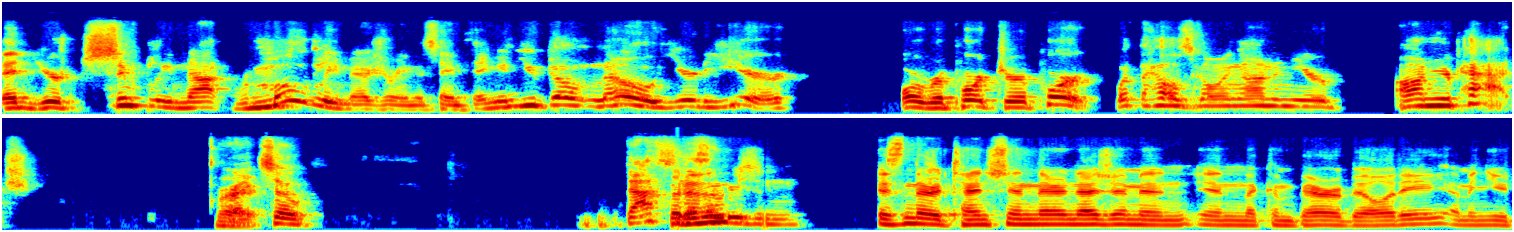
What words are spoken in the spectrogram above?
then you're simply not remotely measuring the same thing and you don't know year to year or report to report what the hell's going on in your on your patch right, right. so that's But another reason Isn't there a tension there, Nejem, in in the comparability? I mean, you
